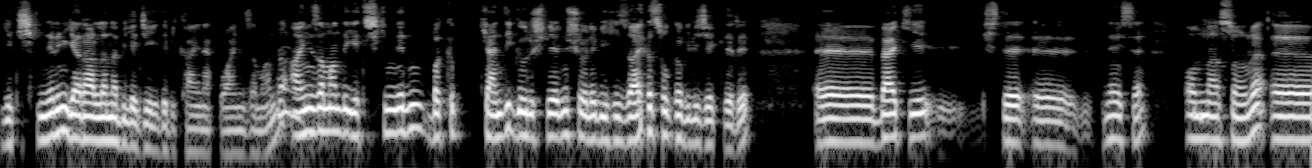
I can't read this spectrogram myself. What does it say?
yetişkinlerin yararlanabileceği de bir kaynak bu aynı zamanda. Evet. Aynı zamanda yetişkinlerin bakıp kendi görüşlerini şöyle bir hizaya sokabilecekleri, e, belki işte e, neyse ondan sonra e,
